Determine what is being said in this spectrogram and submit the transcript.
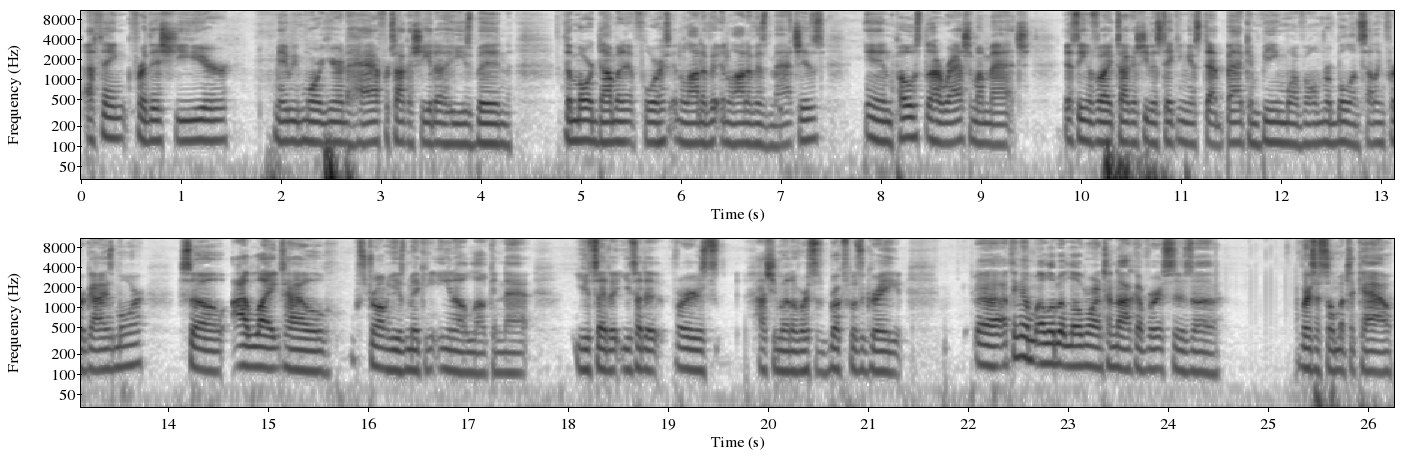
I think for this year, maybe more year and a half for Takeshita, he's been the more dominant force in a lot of it in a lot of his matches. In post the Harashima match, it seems like Takeshita's taking a step back and being more vulnerable and selling for guys more. So I liked how strong he was making Iino look in that. You said it. You said it first. Hashimoto versus Brookes was great. Uh, I think I'm a little bit lower on Tanaka versus uh versus Soma Takao.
